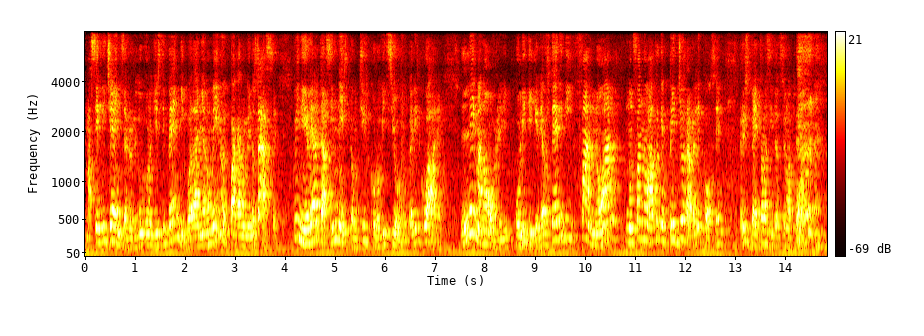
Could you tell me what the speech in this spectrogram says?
ma se licenziano e riducono gli stipendi guadagnano meno e pagano meno tasse. Quindi in realtà si innesca un circolo vizioso per il quale le manovre politiche di austerity fanno non fanno altro che peggiorare le cose rispetto alla situazione attuale.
